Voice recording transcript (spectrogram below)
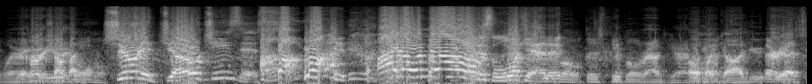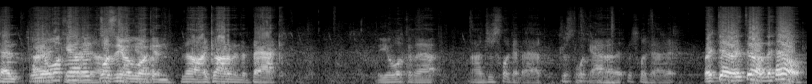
Where- Yeah, you're shot by- Shoot it, Joe. Jesus. All right. I don't know. Just look There's at it. There's people around here. Oh my god, you, There you're he at is. ten. Will you look at it? Wasn't even looking. No, I got him in the back. Will you look at that? Uh, just look at that. Just look at it. Just look at it. Right there, right there on the hill.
